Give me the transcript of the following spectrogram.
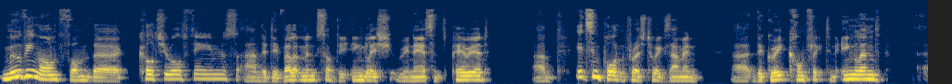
Moving on from the cultural themes and the developments of the English Renaissance period, um, it's important for us to examine uh, the great conflict in England uh,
